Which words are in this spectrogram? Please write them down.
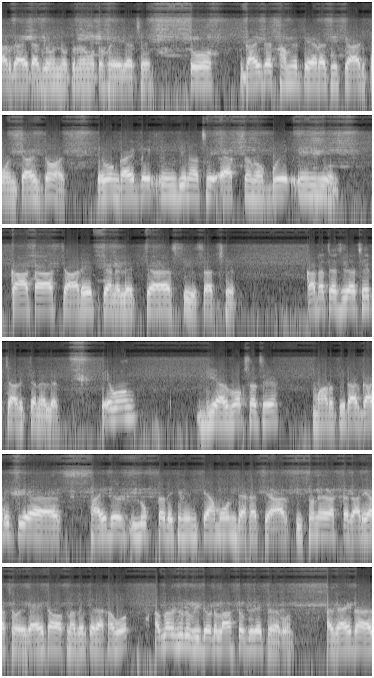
আর গাড়িটা একদম নতুনের মতো হয়ে গেছে। তো গাড়িটার সামনে টায়ার আছে চার পঞ্চাশ দশ এবং গাড়িটার ইঞ্জিন আছে একশো নব্বই ইঞ্জিন কাটা চারের চ্যানেলের চ্যাসিস আছে। কাটা চ্যাসিস আছে চারের চ্যানেলের এবং গিয়ার বক্স আছে। মারুতির। আর গাড়ির সাইডের লুকটা দেখে নিন, কেমন দেখাচ্ছে। আর পিছনের একটা গাড়ি আছে, ওই গাড়িটাও আপনাদেরকে দেখাবো। আপনারা শুধু ভিডিওটা লাস্ট অব্দি দেখতে থাকুন। আর গাড়িটার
